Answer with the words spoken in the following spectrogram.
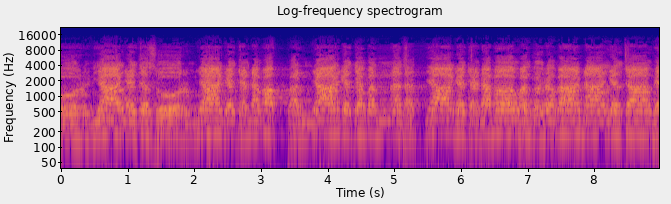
ऊर्व्याय च सूर्व्याय च नमः पर्ण्याय च पर्णसत्याय च नमो भगुरवाणाय चाभिघ्नते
